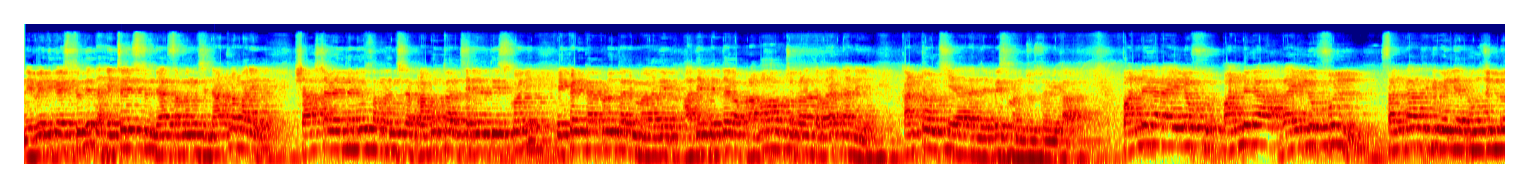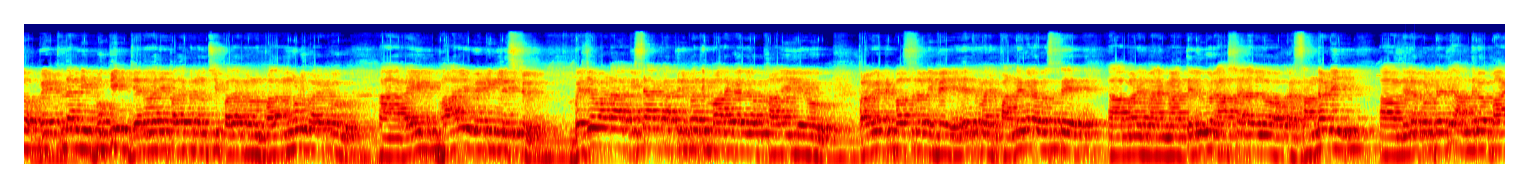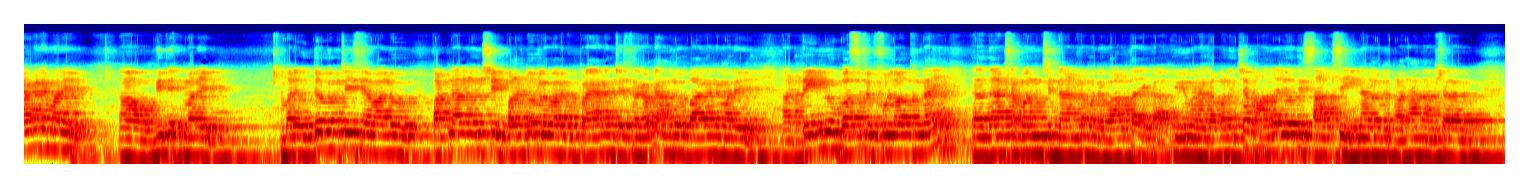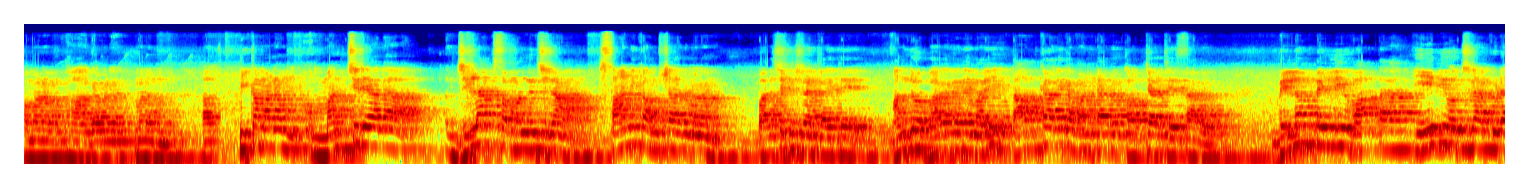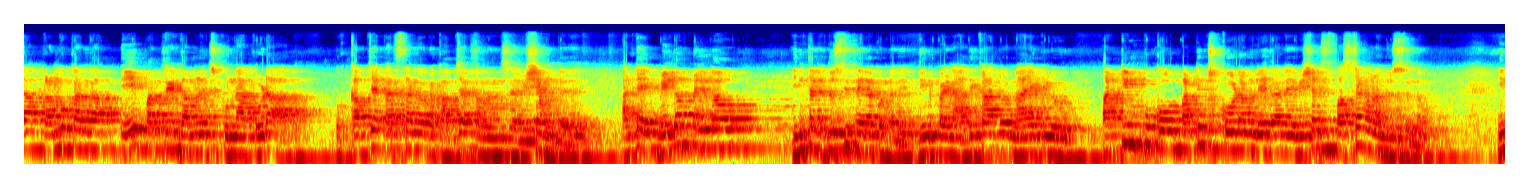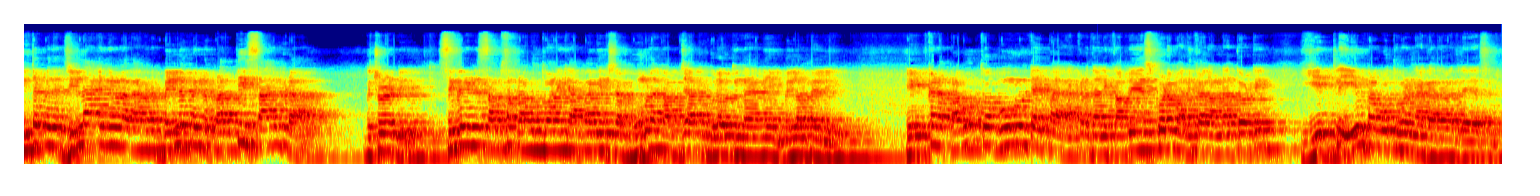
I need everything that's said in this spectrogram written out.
నివేదిక ఇస్తుంది హెచ్చరిస్తుంది. దానికి సంబంధించిన దాంట్లో మరి శాస్త్రవేత్తలు సంబంధించిన ప్రభుత్వాలు చర్యలు తీసుకొని ఎక్కడికప్పుడు దాన్ని అది అది పెద్దగా ప్రభావం చూపినంత వరకు దాన్ని కంట్రోల్ చేయాలని చెప్పేసి మనం చూస్తున్నాం ఇక. పండుగ రైలు ఫుల్ పండుగ రైలు ఫుల్ సంక్రాంతికి వెళ్ళే రోజుల్లో బెట్లన్నీ బుకింగ్ జనవరి పదకొండు నుంచి పదకొండు పదమూడు వరకు రైలు భారీ వెయిటింగ్ లిస్ట్. బెజవాడ విశాఖ తిరుపతి మార్గాల్లో ఖాళీ లేవు. ప్రైవేట్ బస్సులు ఇవే. ఏదైతే మరి పండుగలు వస్తే మరి మరి మన తెలుగు రాష్ట్రాలలో ఒక సందడి ఆ, ఉంటుంది. అందులో బాగానే మరి మరి మరి ఉద్యోగం చేసిన వాళ్ళు పట్టణాల నుంచి పల్లెటూరుల వరకు ప్రయాణం చేస్తున్నారు కాబట్టి అందులో బాగానే మరి ఆ ట్రైన్లు బస్సులు ఫుల్ అవుతున్నాయి. దానికి సంబంధించిన దాంట్లో మరి వార్త ఇక ఇవి మనం గమనించాం. ఆంధ్రజ్యోతి సాక్షి ఈనాడు ప్రధాన అంశాలను మనం గమన మనం ఇక మనం మంచిర్యాల జిల్లాకు సంబంధించిన స్థానిక అంశాలను మనం పరిశీలించినట్లయితే అందులో భాగంగానే మరి తాత్కాలిక అంటారు కబ్జా చేస్తారు బెల్లంపల్లి వార్త ఏది వచ్చినా కూడా ప్రముఖంగా ఏ పత్రిక గమనించుకున్నా కూడా ఒక కబ్జా ఖచ్చితంగా ఒక కబ్జాకు సంబంధించిన విషయం ఉంటుంది. అంటే బెల్లంపల్లిలో ఇంతటి దుస్థితి నెలకొన్నది. దీనిపైన అధికారులు నాయకులు పట్టింపుకో పట్టించుకోవడం లేదనే విషయం స్పష్టంగా మనం చూస్తున్నాం. ఇంత పెద్ద జిల్లా కేంద్రంలో కాకుండా బెల్లంపల్లిలో ప్రతిసారి కూడా చూడండి సింగరేణి సంస్థ ప్రభుత్వానికి అప్పగించిన భూముల కబ్జాకు గురవుతున్నాయని బెల్లంపల్లి ఎక్కడ ప్రభుత్వ భూములు ఉంటాయి అక్కడ దాన్ని కబ్జా చేసుకోవడం అధికారులు అన్నతోటి ఎట్లా ఏం ప్రభుత్వం అని నాకు అర్థమవుతుంది అసలు.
